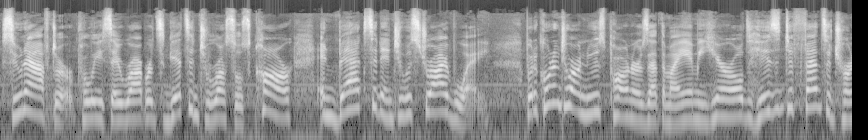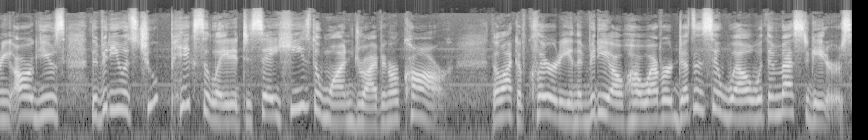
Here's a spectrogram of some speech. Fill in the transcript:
Soon after, police say Roberts gets into Russell's car and backs it into his driveway. But according to our news partners at the Miami Herald, his defense attorney argues the video is too pixelated to say he's the one driving her car. The lack of clarity in the video, however, doesn't sit well with investigators.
